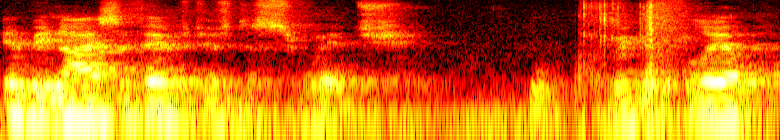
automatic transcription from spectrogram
It'd be nice if it was just a switch. We could flip.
